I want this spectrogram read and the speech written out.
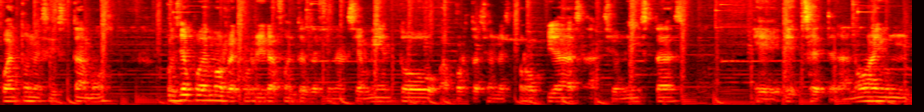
cuánto necesitamos, pues ya podemos recurrir a fuentes de financiamiento, aportaciones propias, accionistas, eh, etcétera. ¿no? Hay un,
